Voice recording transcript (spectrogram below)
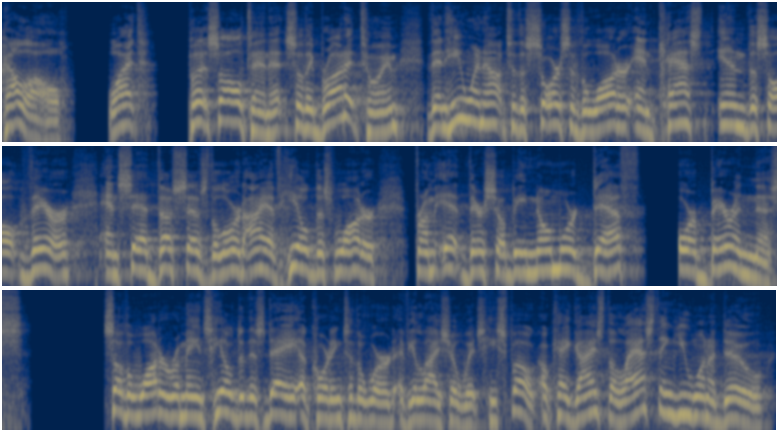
Hello. What? Put salt in it. So they brought it to him. Then he went out to the source of the water and cast in the salt there and said, Thus says the Lord, I have healed this water. From it there shall be no more death or barrenness. So the water remains healed to this day according to the word of Elisha, which he spoke. Okay, guys, the last thing you want to do,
